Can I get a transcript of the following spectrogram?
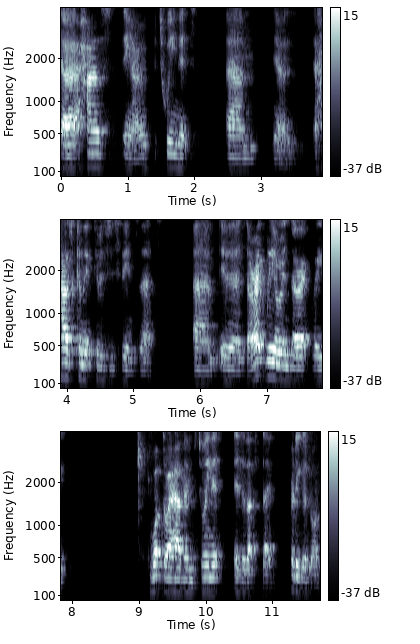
uh, has you know between it, um, you know, has connectivity to the internet, um, either directly or indirectly. What do I have in between it? Is it up to date? Pretty good one.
